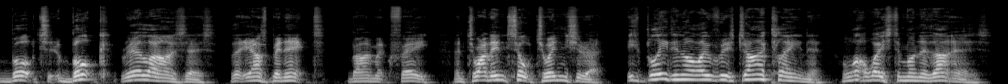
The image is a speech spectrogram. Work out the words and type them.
But Book realises that he has been hit by McFee, and to add insult to injury, he's bleeding all over his dry cleaning. What a waste of money that is.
